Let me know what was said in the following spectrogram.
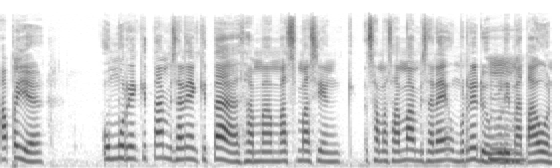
apa ya umurnya kita misalnya kita sama mas-mas yang sama-sama misalnya umurnya 25 tahun.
